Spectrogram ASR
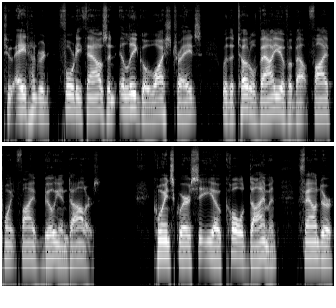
to 840,000 illegal wash trades with a total value of about $5.5 billion. Coinsquare CEO Cole Diamond, founder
